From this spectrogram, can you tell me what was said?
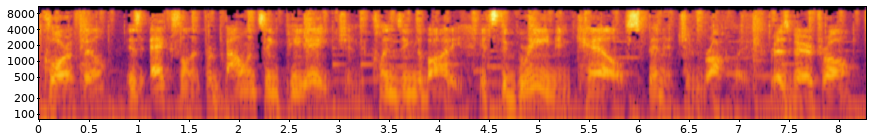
Chlorophyll is excellent for balancing pH and cleansing the body. It's the green in kale, spinach, and broccoli. Resveratrol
